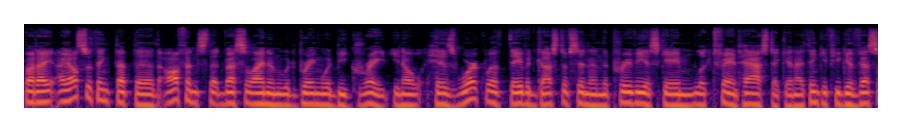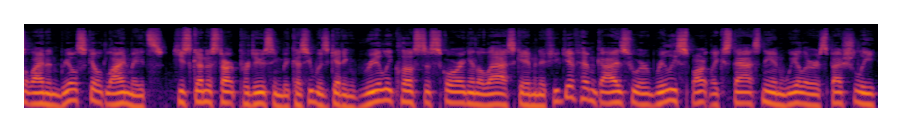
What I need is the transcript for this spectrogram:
But I, I also think that the, the offense that Vesalainen would bring would be great. You know, his work with David Gustafsson in the previous game looked fantastic, and I think if you give Vesalainen real skilled line mates, he's going to start producing because he was getting really close to scoring in the last game. And if you give him guys who are really smart, like Stastny and Wheeler, especially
